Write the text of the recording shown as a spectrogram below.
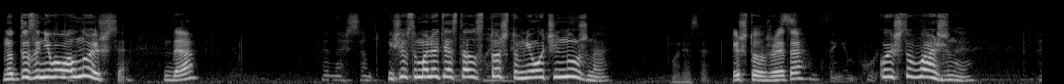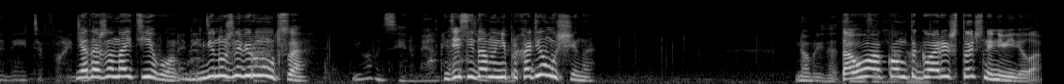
Но ты за него волнуешься, да? Еще в самолете осталось то, что мне очень нужно. И что же это? Кое-что важное. Я должна найти его. Мне нужно вернуться. Здесь недавно не проходил мужчина? Того, о ком ты говоришь, точно не видела.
